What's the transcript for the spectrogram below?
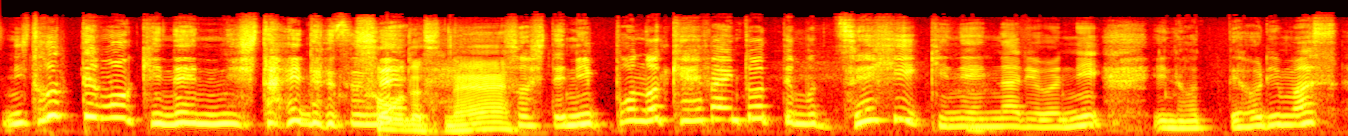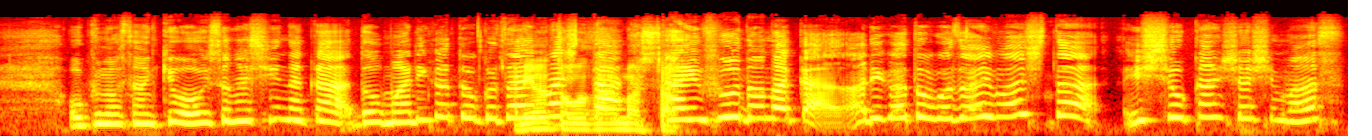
にとっても記念にしたいですね。そうですね。そして日本の競馬にとってもぜひ記念になるように祈っております。奥野さん今日お忙しい中どうもありがとうございました。台風の中ありがとうございました。一生感謝します。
